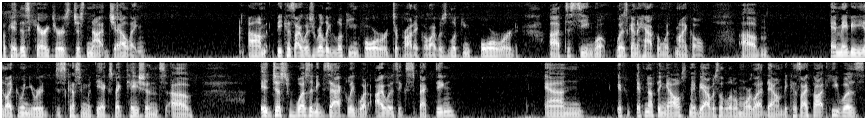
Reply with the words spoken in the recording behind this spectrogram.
okay, this character is just not gelling. Um, because I was really looking forward to Prodigal. I was looking forward uh, to seeing what was going to happen with Michael. Um, and maybe like when you were discussing with the expectations of it just wasn't exactly what I was expecting. And if if nothing else, maybe I was a little more let down because I thought he was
